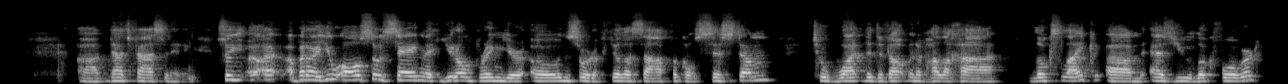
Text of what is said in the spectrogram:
Uh, that's fascinating. So, uh, uh, but are you also saying that you don't bring your own sort of philosophical system to what the development of halacha looks like um, as you look forward?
